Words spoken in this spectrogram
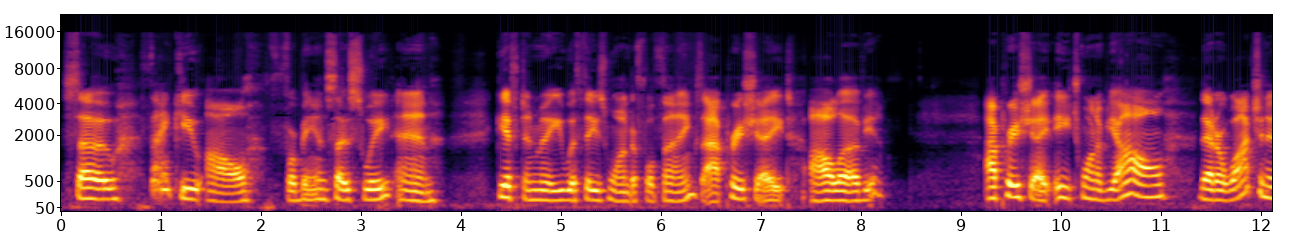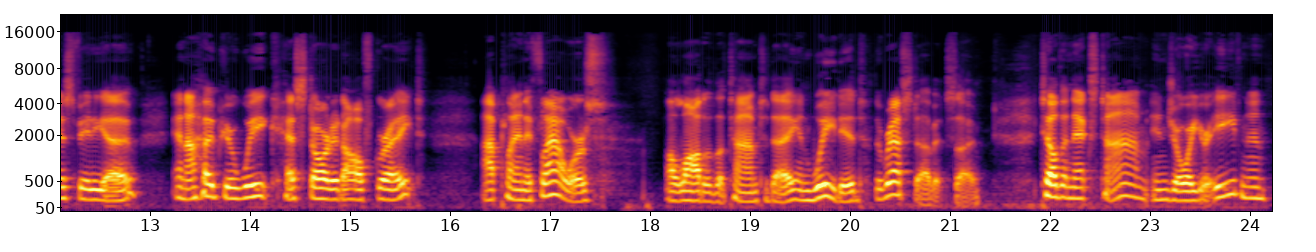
So thank you all for being so sweet and gifting me with these wonderful things. I appreciate all of you. I appreciate each one of y'all that are watching this video And I hope your week has started off great. I planted flowers a lot of the time today and weeded the rest of it. So till the next time, enjoy your evening.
